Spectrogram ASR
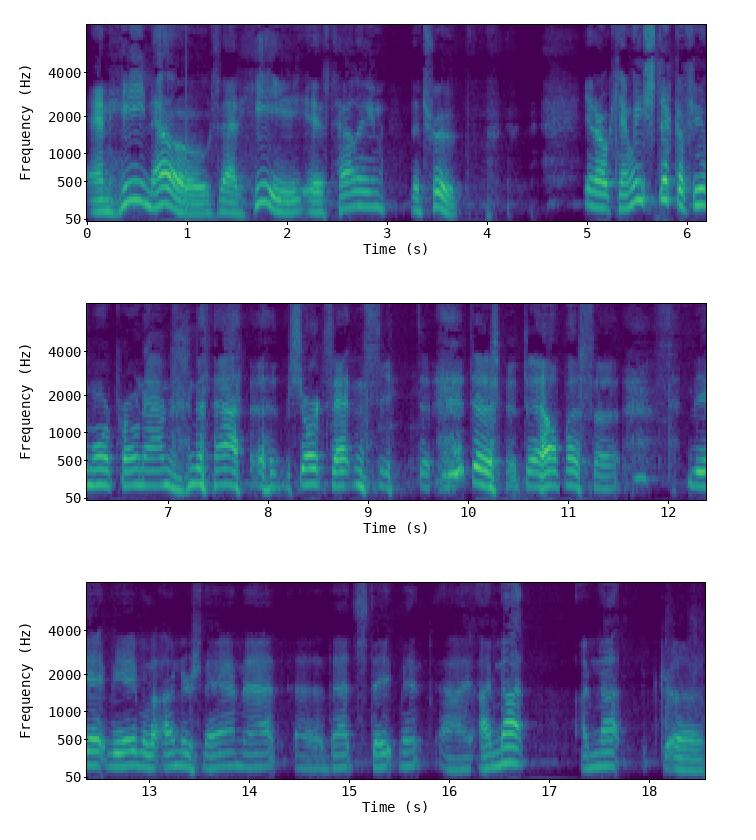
And he knows that he is telling the truth. You know, can we stick a few more pronouns into that short sentence? to, to, to help us uh, be, be able to understand that uh, that statement. I, I'm not I'm not uh,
